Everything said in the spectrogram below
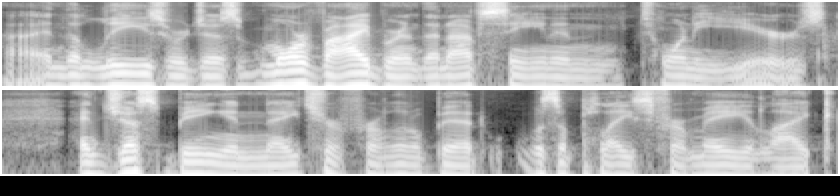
Uh, and the leaves were just more vibrant than I've seen in 20 years. And just being in nature for a little bit was a place for me, like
